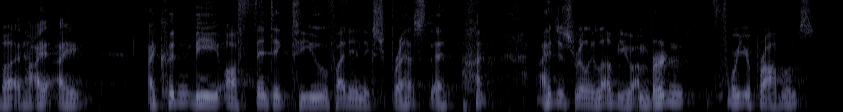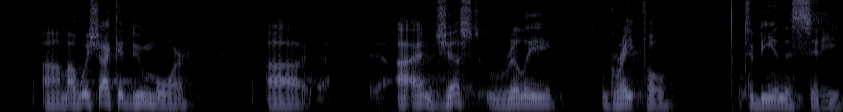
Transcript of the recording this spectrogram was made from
but I, I, I couldn't be authentic to you if I didn't express that I, I just really love you. I'm burdened for your problems. Um, I wish I could do more. Uh, I am just really grateful to be in this city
